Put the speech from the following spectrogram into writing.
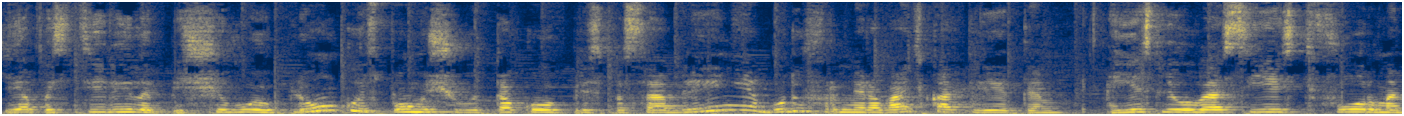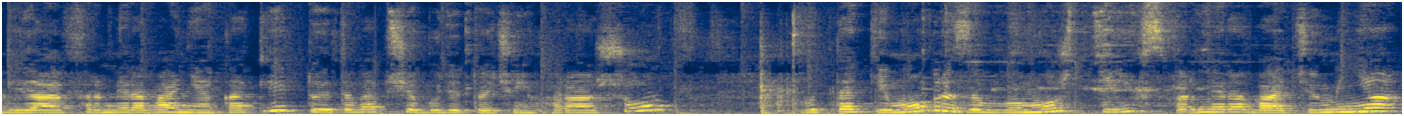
Я постелила пищевую пленку и с помощью вот такого приспособления буду формировать котлеты. Если у вас есть форма для формирования котлет, то это вообще будет очень хорошо. Вот таким образом вы можете их сформировать. У меня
